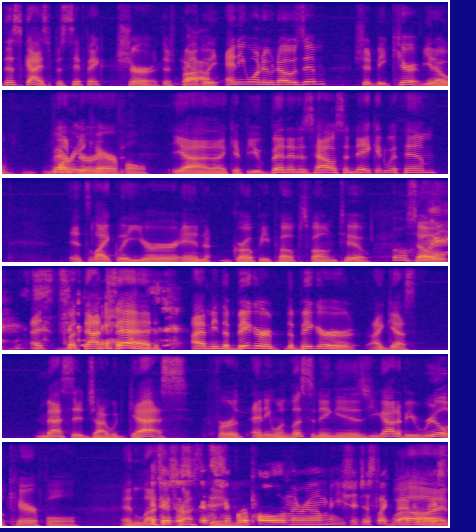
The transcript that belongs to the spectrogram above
this guy specific, sure. There's probably anyone who knows him should be cur- You know, Very wonder if- careful. yeah, like if you've been at his house and naked with him, it's likely you're in Gropey Pope's phone too. So, and- but that said, I mean the bigger, the bigger, I guess, message I would guess for anyone listening is you got to be real careful and less If less there's a, a trusting. stripper pole in the room, you should just like back away.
